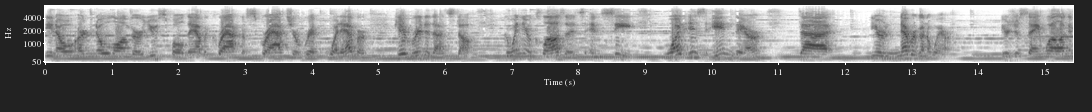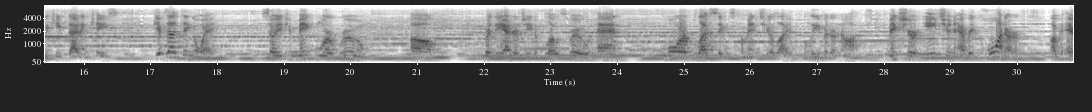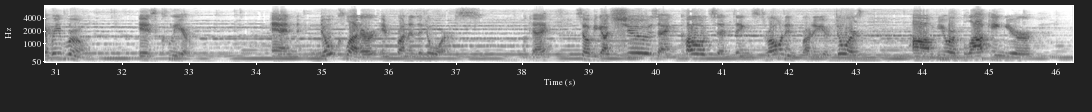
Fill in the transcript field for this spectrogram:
you know, are no longer useful. They have a crack, a scratch, a rip, whatever. Get rid of that stuff. Go in your closets and see what is in there that you're never going to wear. You're just saying, well, I'm going to keep that in case. Give that thing away so you can make more room um, for the energy to flow through and more blessings come into your life, believe it or not. Make sure each and every corner of every room is clear and no clutter in front of the doors. Okay? So if you got shoes and coats and things thrown in front of your doors, um, you are blocking your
